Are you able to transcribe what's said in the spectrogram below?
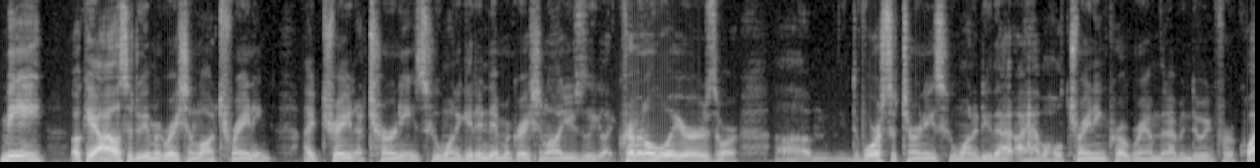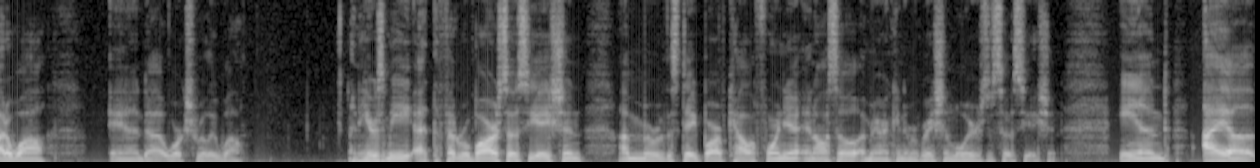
Me, okay, I also do immigration law training. I train attorneys who want to get into immigration law, usually like criminal lawyers or um, divorce attorneys who want to do that. I have a whole training program that I've been doing for quite a while and uh, works really well. And here's me at the Federal Bar Association. I'm a member of the State Bar of California and also American Immigration Lawyers Association. And I've uh,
